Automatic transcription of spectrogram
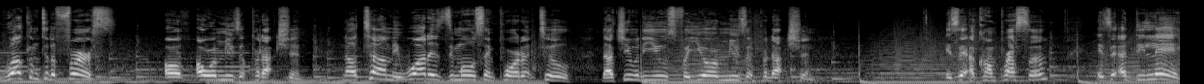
Welcome to the first of our music production. Now tell me, what is the most important tool that you would use for your music production? Is it a compressor? Is it a delay?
